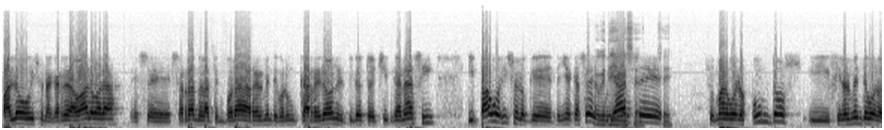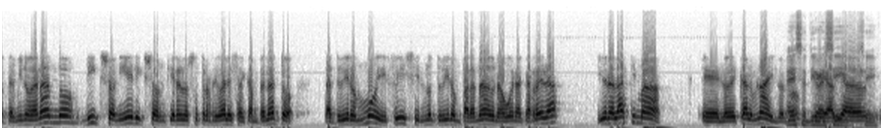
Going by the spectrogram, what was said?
Palou hizo una carrera bárbara, es, eh, cerrando la temporada realmente con un carrerón, el piloto de Chip Ganassi. Y Power hizo lo que tenía que hacer, que que cuidarse, hacer, sí. sumar buenos puntos y finalmente, bueno, terminó ganando. Dixon y Ericsson, que eran los otros rivales al campeonato, la tuvieron muy difícil, no tuvieron para nada una buena carrera. Y una lástima eh, lo de Callum Nylon, ¿no? Eso te iba a que decir, había- sí.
